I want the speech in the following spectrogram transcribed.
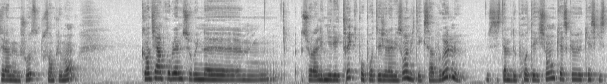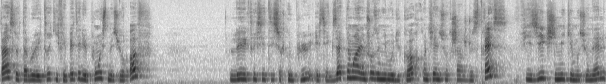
la même chose, tout simplement. Quand il y a un problème sur, une, euh, sur la ligne électrique pour protéger la maison, éviter que ça brûle, le système de protection, qu'est-ce, que, qu'est-ce qui se passe? Le tableau électrique il fait péter les plombs, il se met sur off, l'électricité circule plus, et c'est exactement la même chose au niveau du corps. Quand il y a une surcharge de stress, physique, chimique, émotionnel,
